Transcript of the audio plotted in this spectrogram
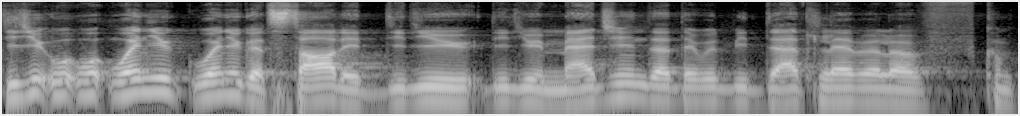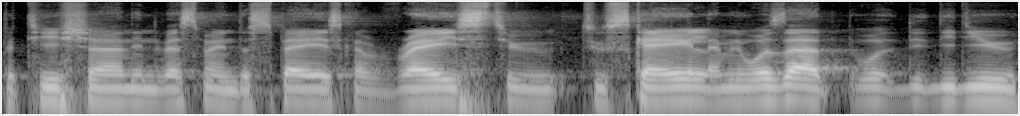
Did you when you when you got started? Did you did you imagine that there would be that level of competition, investment in the space, kind of race to to scale? I mean, was that did you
